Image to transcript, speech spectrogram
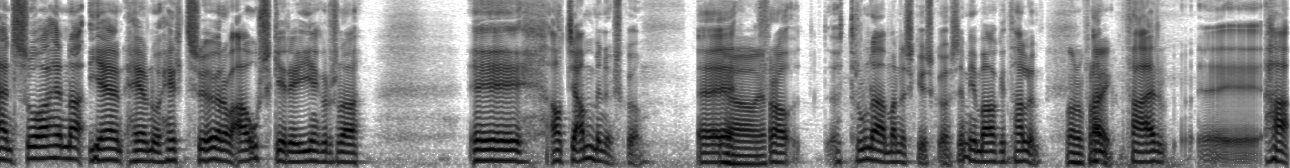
en svo hérna ég hef nú heyrt sögur af ásgeiri í einhverju svona á jamminu sko. Já, já. frá trúnaðamannesku sko, sem ég má ekki tala um. Það er ha,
